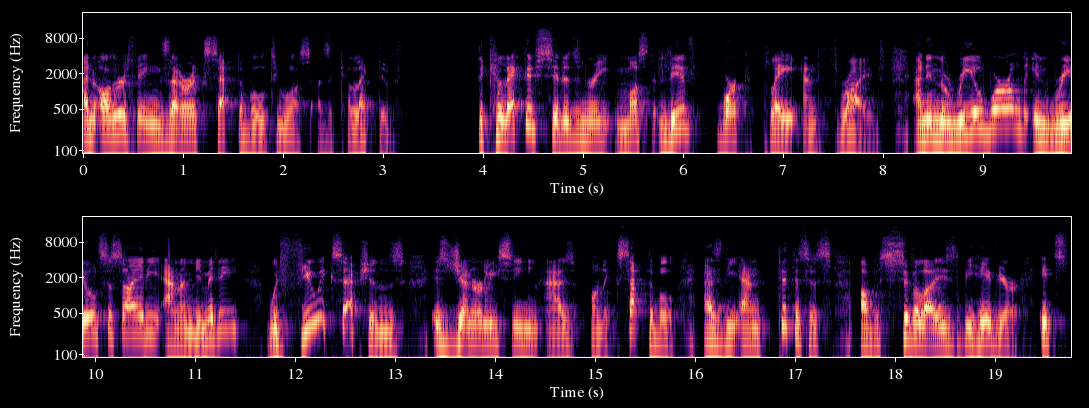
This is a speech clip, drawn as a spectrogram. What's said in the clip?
and other things that are acceptable to us as a collective. The collective citizenry must live, work, play, and thrive. And in the real world, in real society, anonymity, with few exceptions, is generally seen as unacceptable, as the antithesis of civilized behavior. It's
